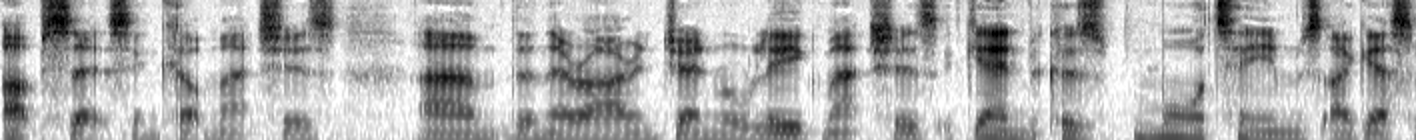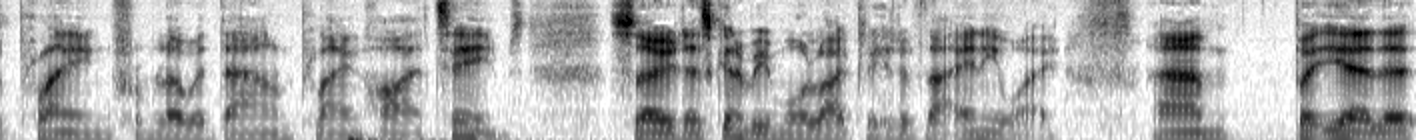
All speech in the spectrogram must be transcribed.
upsets in cup matches um, than there are in general league matches. Again, because more teams, I guess, are playing from lower down, playing higher teams. So there's going to be more likelihood of that anyway. Um, but yeah, there,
